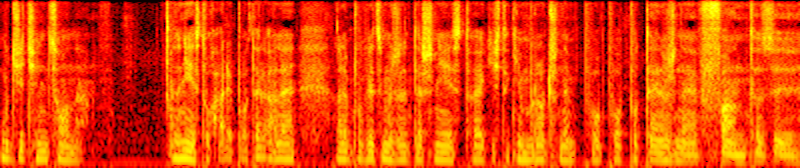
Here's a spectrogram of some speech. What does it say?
udziecięcona. No nie jest to Harry Potter, ale, ale powiedzmy, że też nie jest to jakieś takie mroczne, po, po, potężne fantasy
